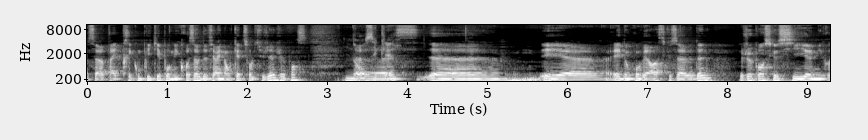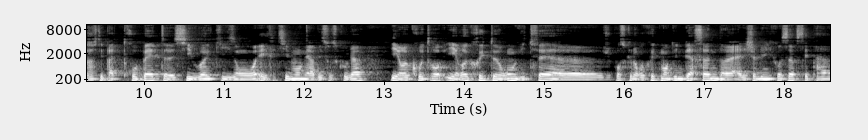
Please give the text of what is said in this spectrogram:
ça va pas être très compliqué pour Microsoft de faire une enquête sur le sujet je pense. Non c'est clair. et et donc on verra ce que ça donne je pense que si euh, Microsoft n'est pas trop bête, euh, s'ils voient qu'ils ont effectivement merdé sur ce coup-là, ils recruteront, ils recruteront vite fait. Euh, je pense que le recrutement d'une personne à l'échelle de Microsoft, c'est pas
